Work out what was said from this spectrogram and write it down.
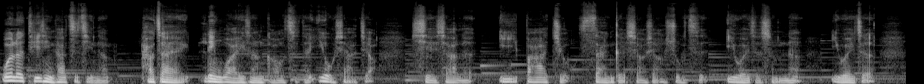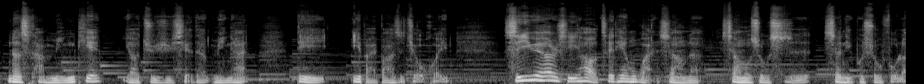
为了提醒他自己呢。他在另外一张稿纸的右下角写下了一八九三个小小数字，意味着什么呢？意味着那是他明天要继续写的《明案》第一百八十九回。十一月二十一号这天晚上呢，项目漱石身体不舒服了，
